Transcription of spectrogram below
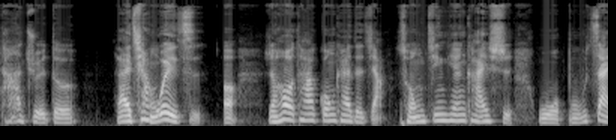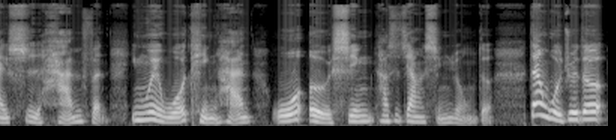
他觉得来抢位置。哦，然后他公开的讲，从今天开始，我不再是韩粉，因为我挺韩，我恶心，他是这样形容的。但我觉得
